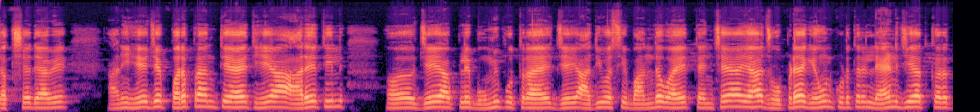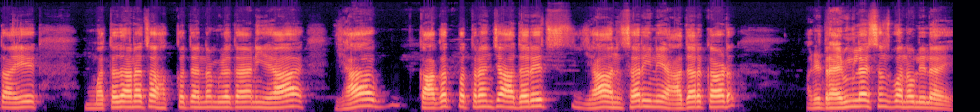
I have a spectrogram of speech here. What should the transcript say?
लक्ष द्यावे. आणि हे जे परप्रांतीय आहेत हे आरेतील जे आपले भूमिपुत्र आहेत जे आदिवासी बांधव आहेत त्यांच्या ह्या झोपड्या घेऊन कुठेतरी लँड जियात करत आहेत. मतदानाचा हक्क त्यांना मिळत आहे आणि ह्या ह्या कागदपत्रांच्या आधारेच ह्या अन्सारीने आधार कार्ड आणि ड्रायव्हिंग लायसन्स बनवलेलं आहे.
